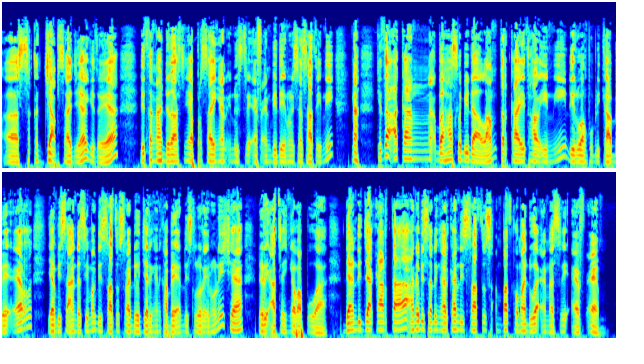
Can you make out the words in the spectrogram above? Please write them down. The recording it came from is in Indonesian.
e, sekejap saja gitu ya di tengah derasnya persaingan industri F&B di Indonesia saat ini. Nah, kita akan bahas lebih dalam terkait hal ini di ruang publik KBR yang bisa Anda simak di 100 radio jaringan KBR di seluruh Indonesia dari Aceh hingga Papua. Dan di Jakarta Anda bisa dengarkan di 104,2 MSRI FM.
